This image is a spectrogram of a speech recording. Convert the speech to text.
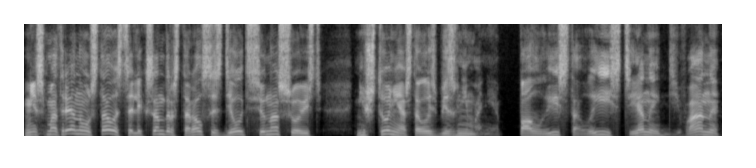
Несмотря на усталость, Александр старался сделать все на совесть. Ничто не осталось без внимания. Полы, столы, стены, диваны.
